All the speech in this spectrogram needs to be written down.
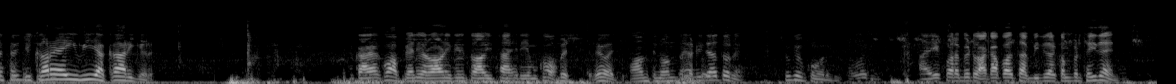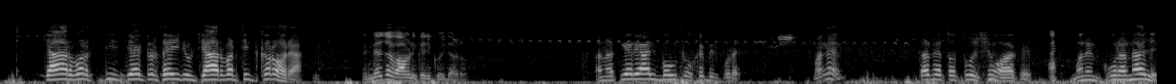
નથી ઈ કરે એ બીજા કારીગર. કાકા કહો પહેલી વાર વાવણી કરી તો આવી થાય એમ કહો બસ રેવા દે. આમથી નોમ તો ને. શું કેવું કુંવરજી આ એક વાર બેટો આકા પાસ થાય બીજી વાર કમ્પ્લીટ થઈ જાય ચાર વર્ષથી ટ્રેક્ટર થઈ ગયું ચાર વર્ષથી જ કરો હરા. મેં જો વાવણી કરી કોઈ દાડો. અને અત્યારે આજ બહુ તો ખબર પડે. મને? તને તો તું શું હાકે? મને કોરા ના લે.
